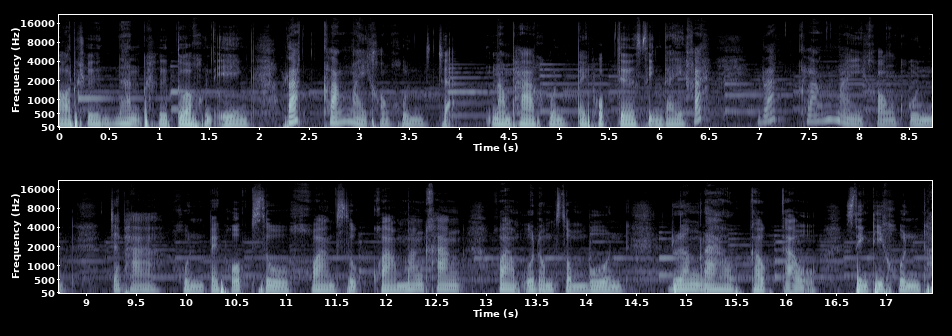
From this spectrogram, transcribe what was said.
ลอดคืนนั่นคือตัวคุณเอง รักครั้งใหม่ของคุณจะนำพาคุณไปพบเจอสิ่งใดคะรักครั้งใหม่ของคุณ จะพาคุณไปพบสู่ความสุขความมั่งคั่ง ความอุดมสมบูรณ์ เรื่องราวเก่าๆ สิ่งที่คุณท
